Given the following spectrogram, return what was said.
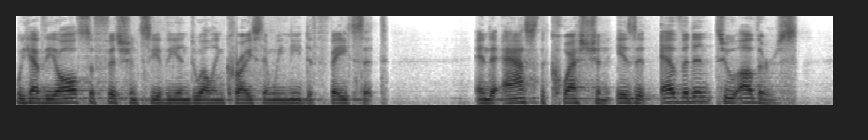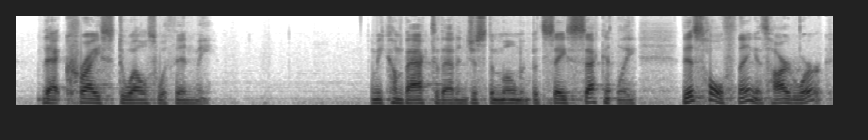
We have the all sufficiency of the indwelling Christ, and we need to face it and to ask the question is it evident to others that Christ dwells within me? Let me come back to that in just a moment, but say, secondly, this whole thing is hard work.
